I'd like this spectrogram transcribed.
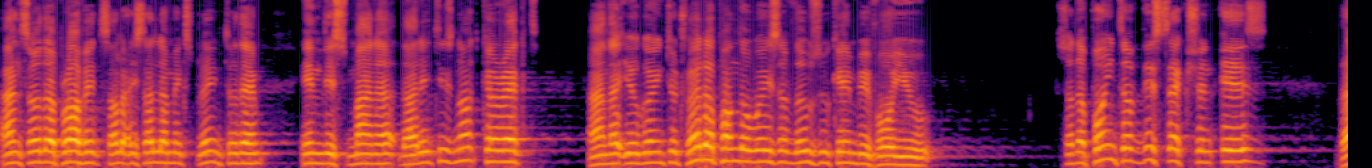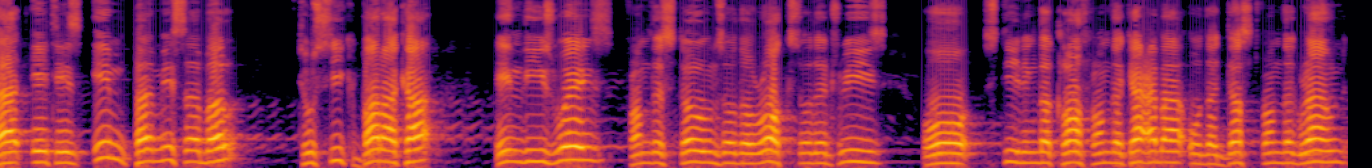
And so the Prophet ﷺ explained to them in this manner that it is not correct and that you're going to tread upon the ways of those who came before you. So the point of this section is that it is impermissible to seek barakah in these ways from the stones or the rocks or the trees or stealing the cloth from the Kaaba or the dust from the ground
